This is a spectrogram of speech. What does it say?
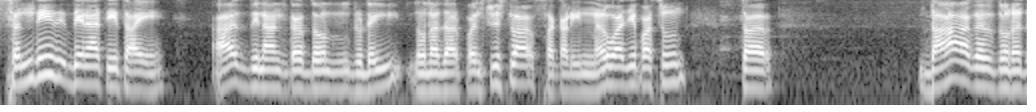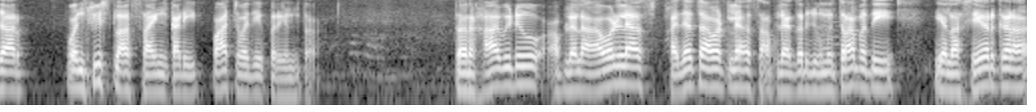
संधी देण्यात येत आहे. आज दिनांक दोन जुलै दोन हजार पंचवीसला सकाळी नऊ वाजेपासून तर दहा ऑगस्ट दोन हजार पंचवीसला सायंकाळी पाच वाजेपर्यंत. तर हा व्हिडिओ आपल्याला आवडल्यास फायद्याचा वाटल्यास आपल्या गरजू मित्रामध्ये याला शेअर करा.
